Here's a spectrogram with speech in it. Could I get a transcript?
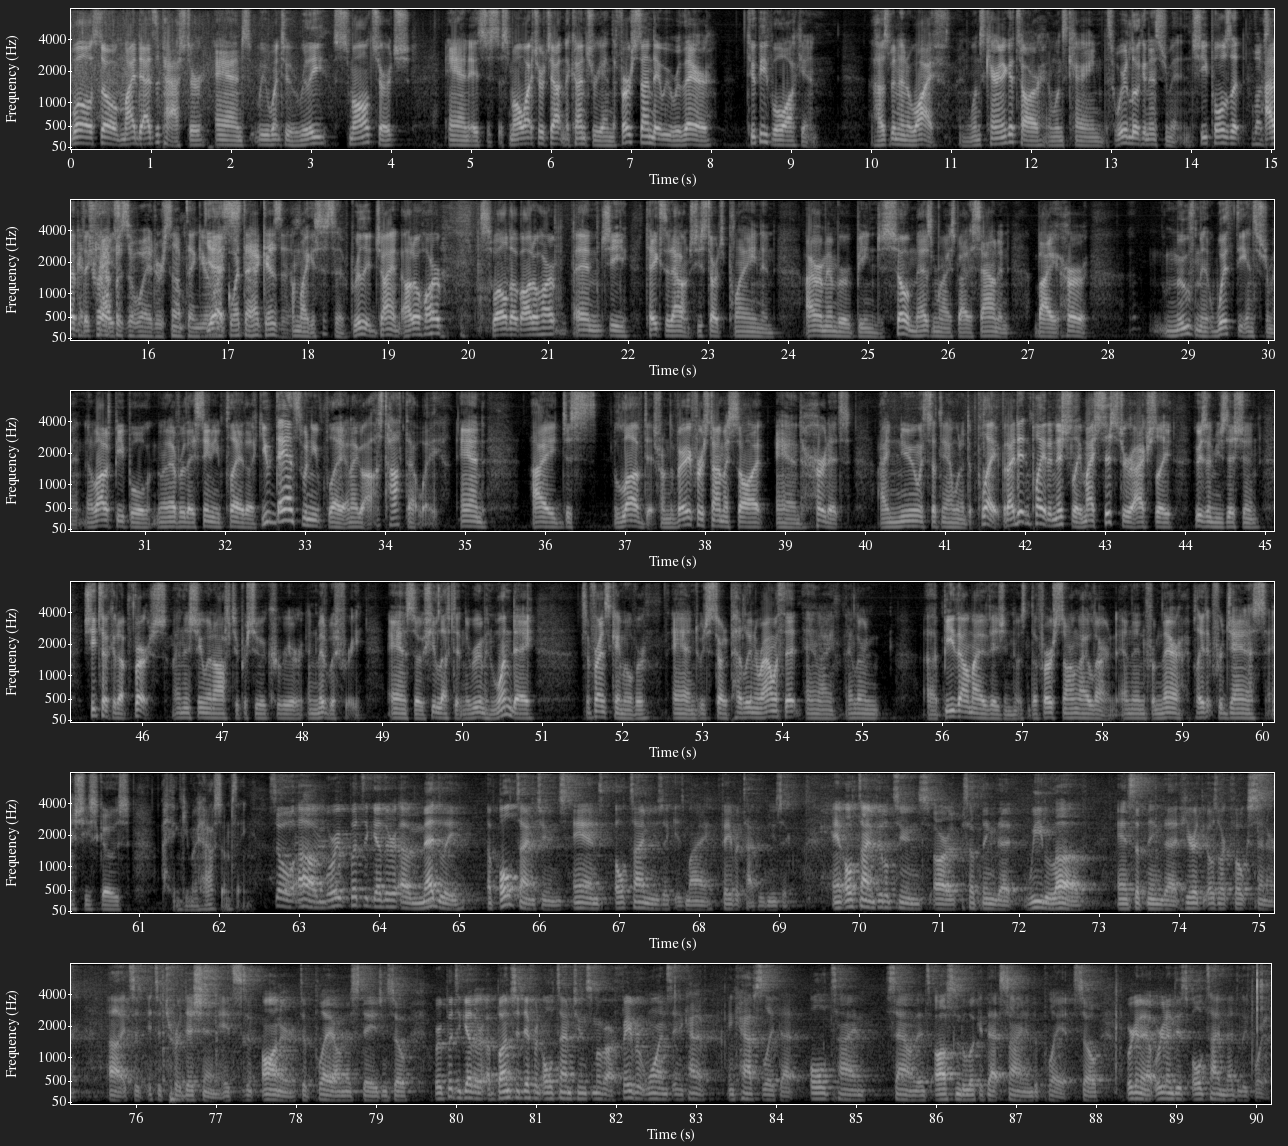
Well, so my dad's a pastor, and we went to a really small church, and it's just a small white church out in the country. And the first Sunday we were there, two people walk in, a husband and a wife, and one's carrying a guitar and one's carrying this weird looking instrument. And she pulls it Looks out like of the case. trapezoid or something. You're Yes. like, what the heck is it? I'm like, is this a really giant auto harp, swelled up auto harp? And she takes it out and she starts playing. And I remember being just so mesmerized by the sound and by her movement with the instrument. And a lot of people, whenever they see me play, they're like, "You dance when you play," and I go, "I was taught that way," and I just loved it from the very first time I saw it and heard it. I knew it's something I wanted to play, but I didn't play it initially. My sister, actually, who's a musician, she took it up first, and then she went off to pursue a career in midwifery. And so she left it in the room. And one day, some friends came over, and we just started pedaling around with it. And I, I learned uh, "Be Thou My Vision." It was the first song I learned, and then from there, I played it for Janice, and she goes, "I think you might have something." So um, we put together a medley of old time tunes, and old time music is my favorite type of music. And old time fiddle tunes are something that we love, and something that here at the Ozark Folk Center, uh, it's a it's a tradition. It's an honor to play on this stage, and so we put together a bunch of different old time tunes, some of our favorite ones, and kind of encapsulate that old time sound. It's awesome to look at that sign and to play it. So we're gonna we're gonna do this old time medley for you.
